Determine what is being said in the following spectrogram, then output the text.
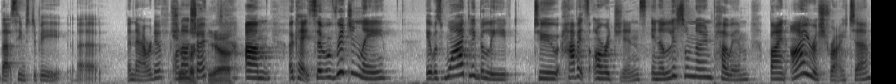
that seems to be uh, a narrative on our show. Yeah. Um, okay, so originally it was widely believed to have its origins in a little known poem by an Irish writer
